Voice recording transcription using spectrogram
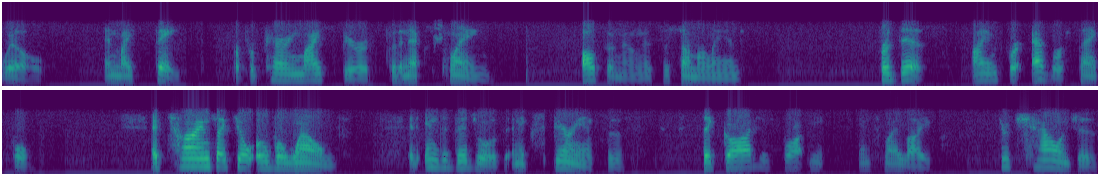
will, and my faith are preparing my spirit for the next plane, also known as the Summerland. For this, I am forever thankful. At times, I feel overwhelmed at individuals and experiences that God has brought me into my life through challenges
